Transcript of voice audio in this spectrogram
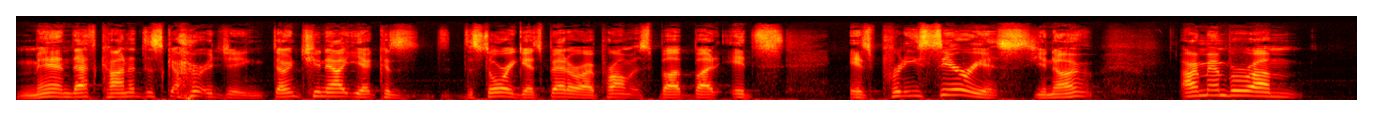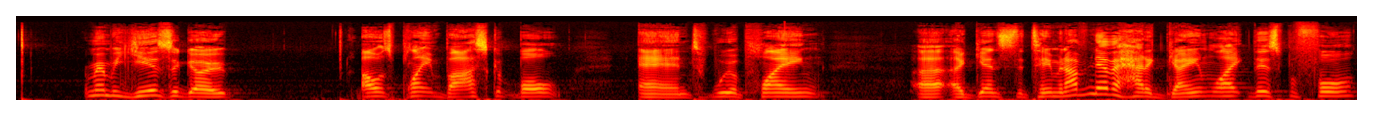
Man, that's kind of discouraging. Don't tune out yet because the story gets better, I promise. But but it's it's pretty serious, you know. I remember um remember years ago I was playing basketball and we were playing uh, against the team. And I've never had a game like this before,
